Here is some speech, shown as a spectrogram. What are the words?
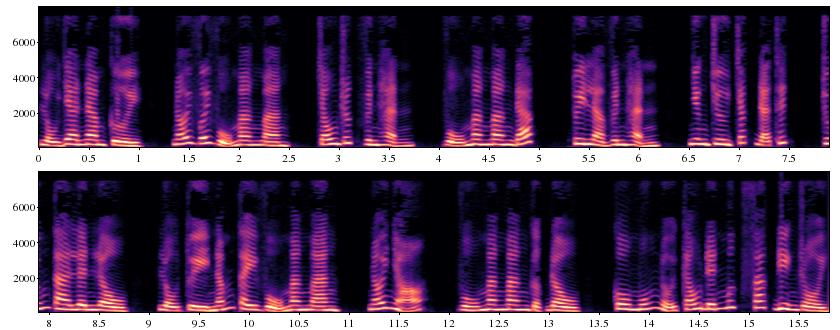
lộ gia nam cười, nói với vụ mang mang, cháu rất vinh hạnh, vụ mang mang đáp, tuy là vinh hạnh, nhưng chưa chắc đã thích, chúng ta lên lầu, lộ tùy nắm tay vụ mang mang, nói nhỏ, vụ mang mang gật đầu, cô muốn nổi cáu đến mức phát điên rồi,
